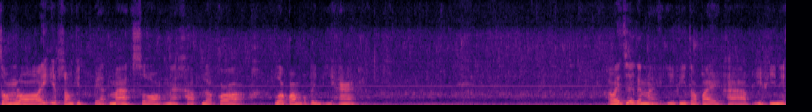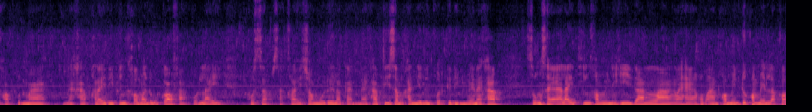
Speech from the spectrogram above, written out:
200 f 2.8 mark 2นะครับ แล้วก็ตัวกล้องก็เป็น D5 เอาไว้เจอกันใหม่ EP ต่อไปครับ EP นี้ขอบคุณมากนะครับ ใครที่เพิ่งเข้ามาดูก็ฝากกดไลค์ กด subscribe ช่องไว้ด้วยแล้วกันนะครับ ที่สำคัญอย่าลืมกดกระดิ่งด้วยนะครับ สงสัยอะไรทิ้งคอมเมนต์ที่ด้านล่างนะฮะ ผมอ่านคอมเมนต์ทุกคอมเมนต์แล้วก็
